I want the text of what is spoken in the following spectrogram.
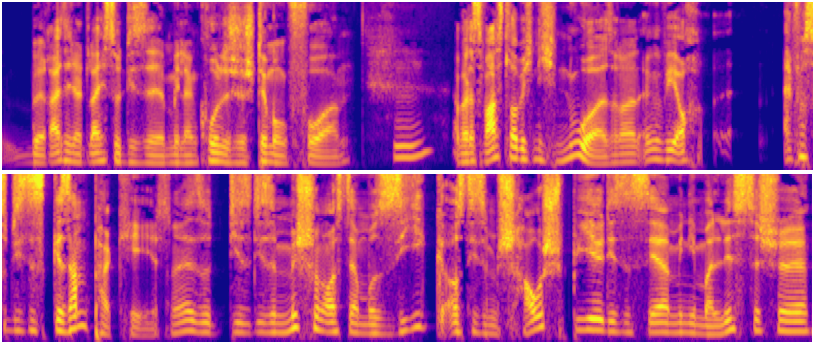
bereitet ja gleich so diese melancholische Stimmung vor. Mhm. Aber das war es, glaube ich, nicht nur, sondern irgendwie auch einfach so dieses Gesamtpaket. Ne? Also diese, diese Mischung aus der Musik, aus diesem Schauspiel, dieses sehr minimalistische,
